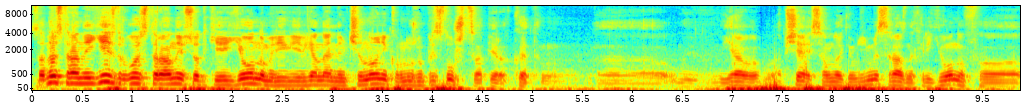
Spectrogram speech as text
С одной стороны есть, с другой стороны все-таки регионам, региональным чиновникам нужно прислушаться, во-первых, к этому. Э, я общаюсь со многими людьми с разных регионов, э,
